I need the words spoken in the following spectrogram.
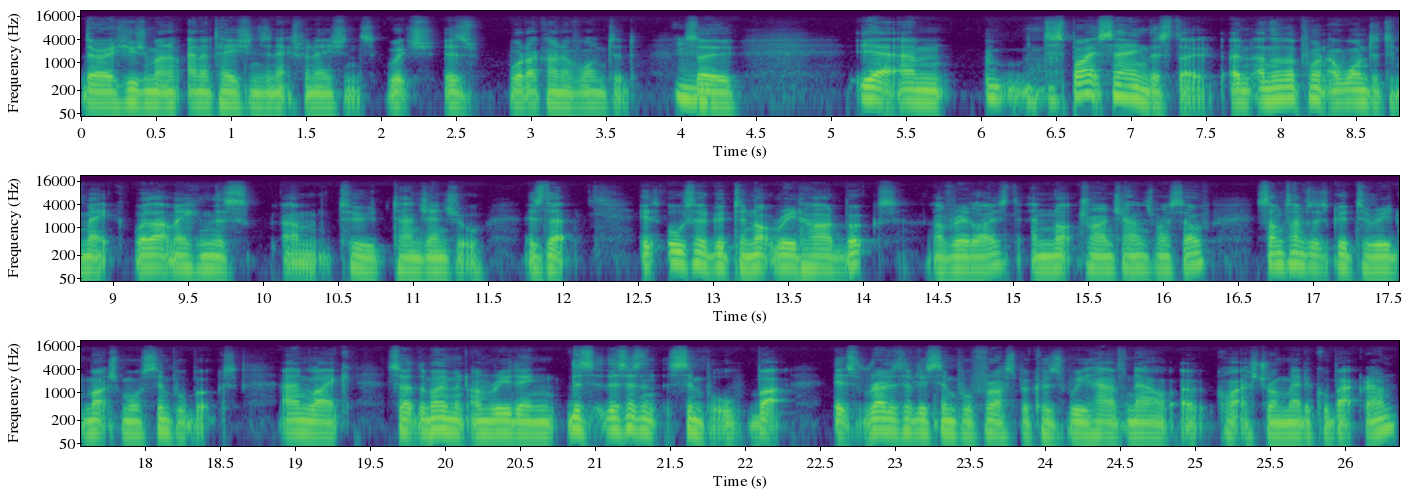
there are a huge amount of annotations and explanations, which is what I kind of wanted. So, yeah. Um, despite saying this, though, an- another point I wanted to make, without making this um, too tangential, is that it's also good to not read hard books. I've realized, and not try and challenge myself. Sometimes it's good to read much more simple books. And like, so at the moment, I'm reading this. This isn't simple, but it's relatively simple for us because we have now a, quite a strong medical background.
